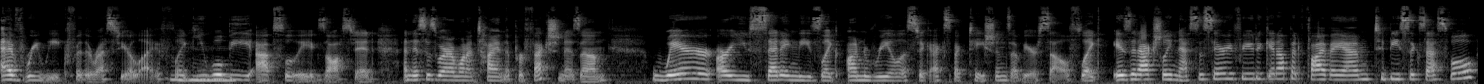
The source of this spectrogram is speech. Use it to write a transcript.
every week for the rest of your life. Like you will mm-hmm. be absolutely exhausted. And this is where I want to tie in the perfectionism. Where are you setting these like unrealistic expectations of yourself? Like, is it actually necessary for you to get up at 5 a.m. to be successful?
